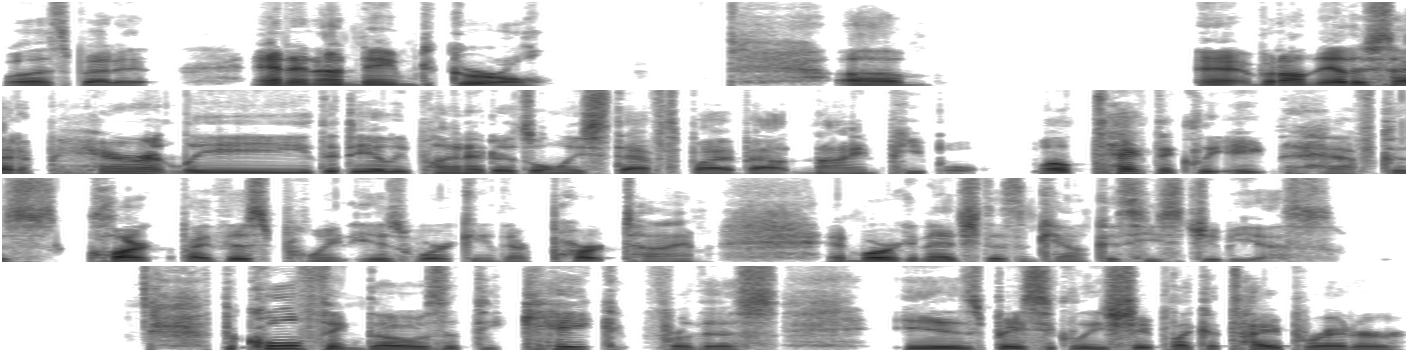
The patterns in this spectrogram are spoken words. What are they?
Well, that's about it. And an unnamed girl. Um, eh, but on the other side, apparently the Daily Planet is only staffed by about nine people. Well, technically eight and a half, because Clark by this point is working there part time, and Morgan Edge doesn't count because he's GBS. The cool thing, though, is that the cake for this is basically shaped like a typewriter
